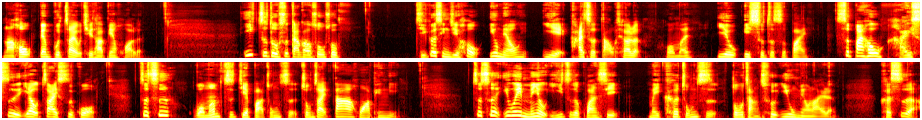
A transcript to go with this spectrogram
然后便不再有其他变化了，一直都是高高瘦瘦。几个星期后，幼苗也开始倒下了，我们又一次的失败。失败后还是要再试过，这次。我们直接把种子种在大花瓶里。这次因为没有移植的关系，每颗种子都长出幼苗来了。可是啊，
